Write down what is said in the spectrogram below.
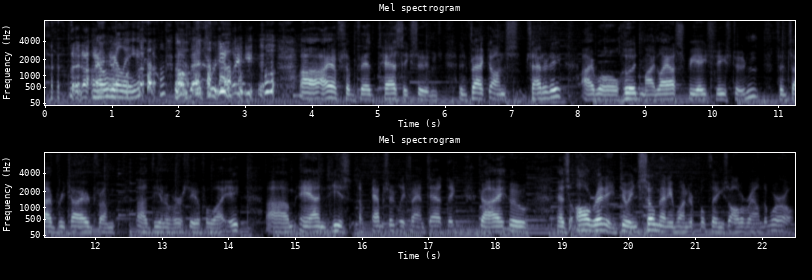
than I no, am. really. oh, that's really. uh, I have some fantastic students. In fact, on Saturday, I will hood my last PhD student since I've retired from uh, the University of Hawaii. Um, and he's an absolutely fantastic guy who is already doing so many wonderful things all around the world.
